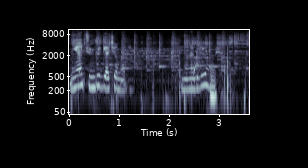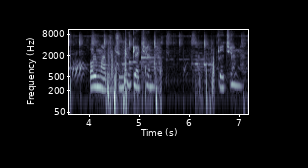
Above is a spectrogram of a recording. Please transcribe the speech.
Niye? Çünkü geçemedim. İnanabiliyor musun? Olmadı çünkü geçemedi. Geçemedi.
